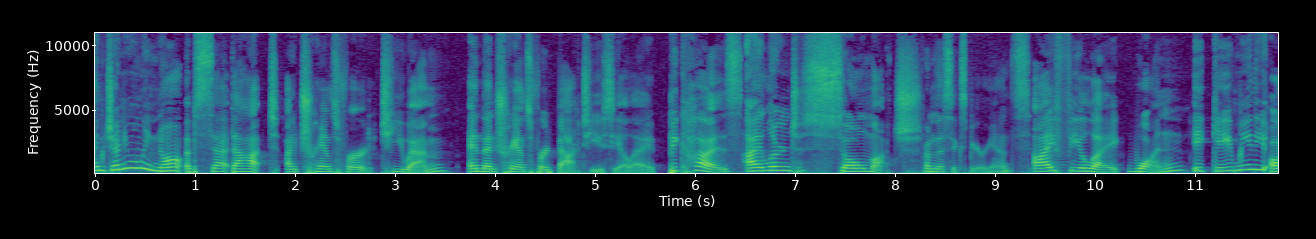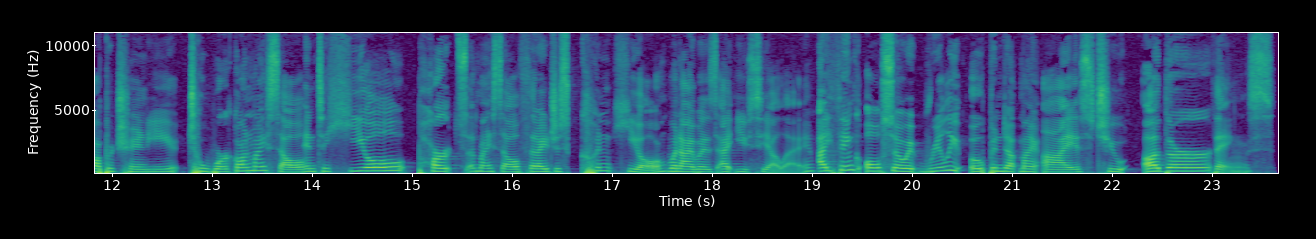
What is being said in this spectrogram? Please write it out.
I'm genuinely not upset that I transferred to UM and then transferred back to UCLA because I learned so much from this experience. I feel like, one, it gave me the opportunity to work on myself and to heal parts of myself that I just couldn't heal when I was at UCLA. I think also it really opened up my eyes to other things.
